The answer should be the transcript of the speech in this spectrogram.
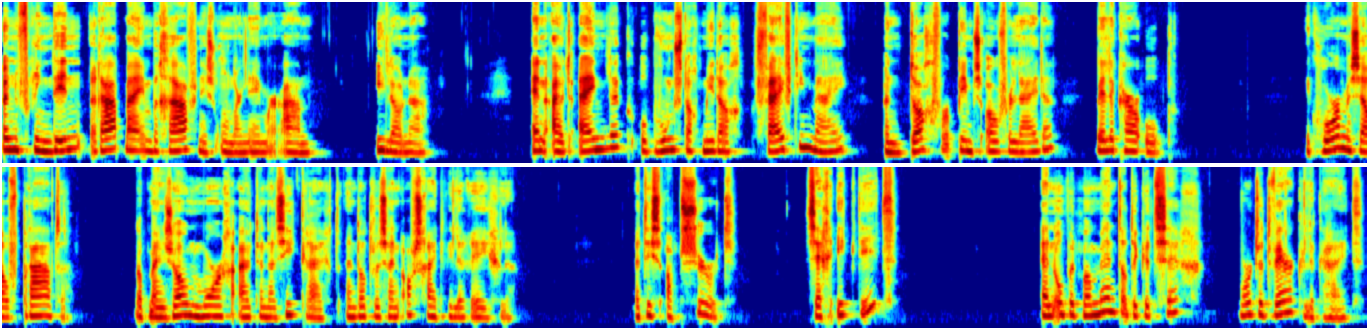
Een vriendin raadt mij een begrafenisondernemer aan, Ilona. En uiteindelijk op woensdagmiddag 15 mei, een dag voor Pims overlijden, bel ik haar op. Ik hoor mezelf praten dat mijn zoon morgen euthanasie krijgt en dat we zijn afscheid willen regelen. Het is absurd. Zeg ik dit? En op het moment dat ik het zeg, wordt het werkelijkheid.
